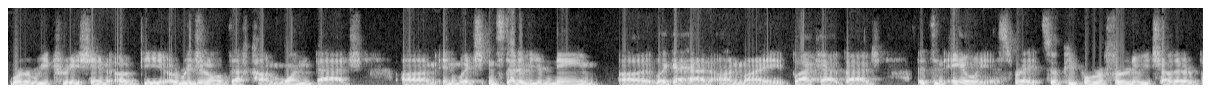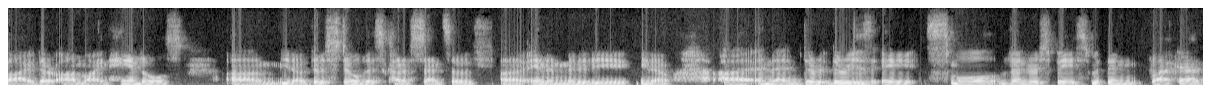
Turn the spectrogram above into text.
were a recreation of the original DEF CON 1 badge, um, in which instead of your name, uh, like I had on my Black Hat badge, it's an alias, right? So people refer to each other by their online handles. Um, you know, there's still this kind of sense of uh, anonymity, you know, uh, and then there there is a small vendor space within Black Hat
